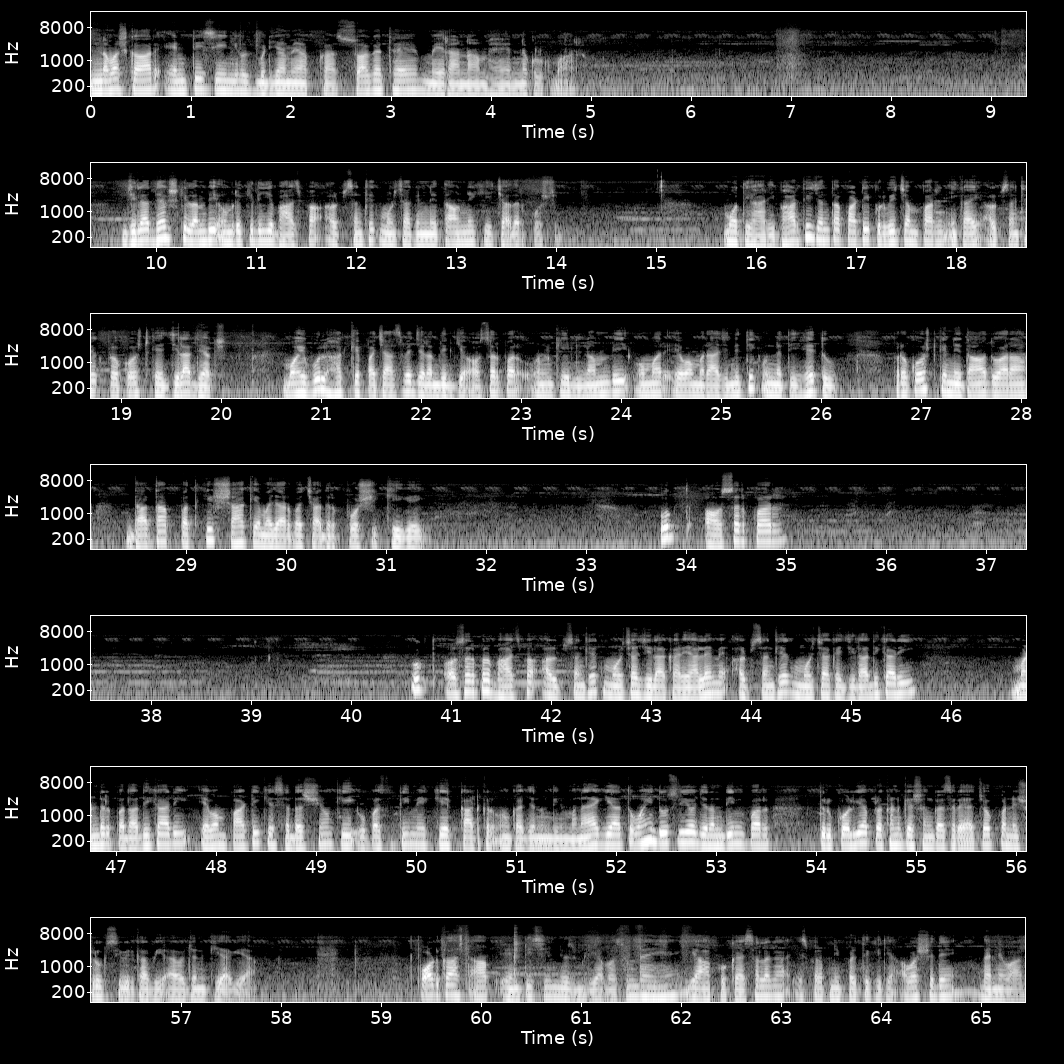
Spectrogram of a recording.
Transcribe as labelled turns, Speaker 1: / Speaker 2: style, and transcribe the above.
Speaker 1: नमस्कार N T C news media में आपका स्वागत है। मेरा नाम है नकुल कुमार। जिलाध्यक्ष की लंबी उम्र के लिए भाजपा अल्पसंख्यक मोर्चा के नेताओं ने की चादर पोशी मोतिहारी भारतीय जनता पार्टी पूर्वी चंपारण इकाई अल्पसंख्यक प्रकोष्ठ के जिलाध्यक्ष मोहिबुल हक के पचासवें जन्मदिन के अवसर पर उनकी लंबी उम्र एवं राजनीतिक उन्नति हेतु प्रकोष्ठ के नेताओं द्वारा दाता पतकी शाह के मजार पर चादर पोशी की गई। उक्त अवसर पर उक्त अवसर पर भाजपा अल्पसंख्यक मोर्चा जिला कार्यालय में अल्पसंख्यक मोर्चा के जिलाधिकारी, मंडल पदाधिकारी एवं पार्टी के सदस्यों की उपस्थिति में केक काटकर उनका जन्मदिन मनाया गया। तो वहीं दूसरी ओर जन्मदिन पर तुरकोलिया प्रखंड के शंकर सरैया चौक पर निःशुल्क शिविर का भी आयोजन किया गया। पॉडकास्ट आप एनटीसी न्यूज़ मीडिया पर सुन रहे हैं। या आपको कैसा लगा, इस पर अपनी प्रतिक्रिया अवश्य दें। धन्यवाद।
